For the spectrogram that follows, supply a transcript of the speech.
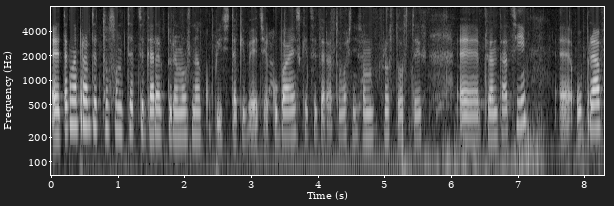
E, tak naprawdę to są te cygara, które można kupić, takie wiecie, kubańskie cygara, to właśnie są prosto z tych e, plantacji, e, upraw.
